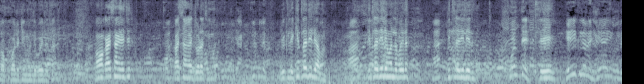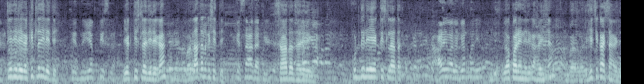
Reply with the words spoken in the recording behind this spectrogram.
टॉप क्वालिटी मध्ये बैल होता मामा काय सांगायची? काय सांगायची जोडाची किंमत? विकले. कितला दिली आपण? कितला दिले म्हणलं बैल कितला दिले? कोणते? ते. हे इकले नाही हे इकले. ते दिले का? कितला दिले ते? एकतीस ला एकतीसला दिले का? बरं जाताला कसे ते? सहा दाती सहा तास झालेले का कुठं दिले एकतीसला आता? हाळीवाला व्यापारी. नेले का हळीच्या? बरं बरं. ह्याची काय सांगायची?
